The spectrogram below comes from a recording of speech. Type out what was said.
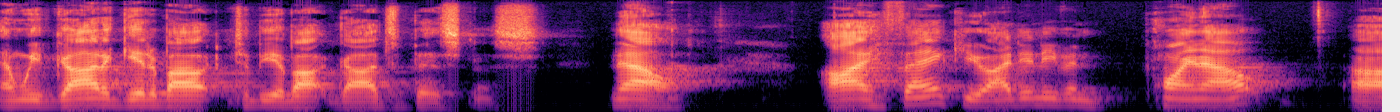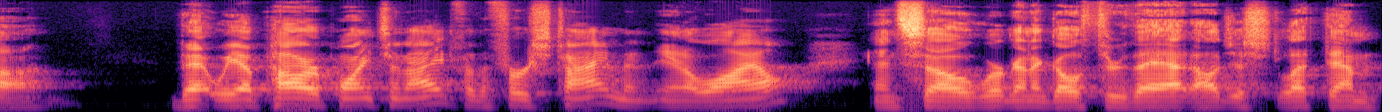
and we've got to get about to be about God's business. Now, I thank you. I didn't even point out uh, that we have PowerPoint tonight for the first time in, in a while. And so we're going to go through that. I'll just let them,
